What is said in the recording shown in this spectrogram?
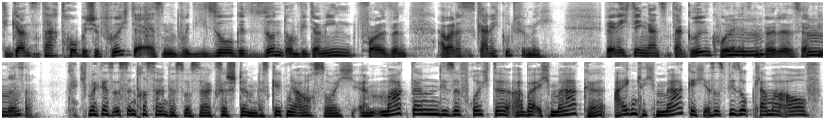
die ganzen Tag tropische Früchte essen, wo die so gesund und vitaminvoll sind, aber das ist gar nicht gut für mich. Wenn ich den ganzen Tag Grünkohl mhm. essen würde, das wäre viel mhm. besser. Ich merke, das ist interessant, dass du das sagst. Das stimmt. Das geht mir auch so. Ich äh, mag dann diese Früchte, aber ich merke, eigentlich merke ich, es ist wie so Klammer auf.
